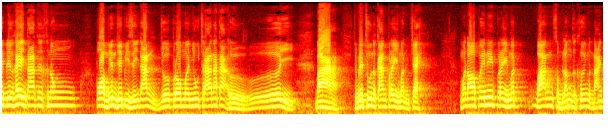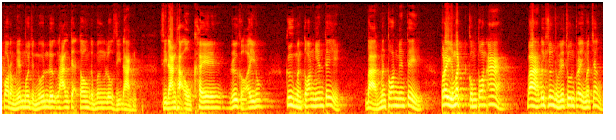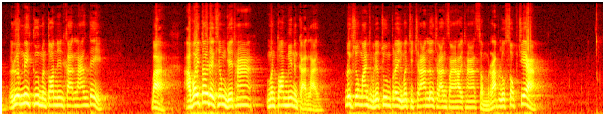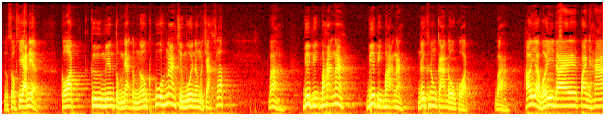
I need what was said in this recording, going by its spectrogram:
ៀបលៀងហេងតានៅក្នុងព័ត៌មាននិយាយពីស៊ីដានយល់ព្រមមកញូច្រើនណាស់តាអើយបាទជំរាបជូនទៅកាន់ប្រិយមិត្តអញ្ចេះមកដល់ពេលនេះប្រិយមិត្តបានសម្លឹងទៅឃើញបណ្ដាញព័ត៌មានមួយចំនួនលើកឡើងតាក់ទងទៅនឹងលោកស៊ីដានស៊ីដានថាអូខេឬក៏អីនោះគឺមិនទាន់មានទេ បាទមិនទាន់មានទេ ប្រិយមិត្តកុំទាន់អា បាទដូចខ្ញុំជម្រាបជូនប្រិយមិត្តចឹងរឿងនេះគឺមិនទាន់មានកើតឡើងទេ បាទអ្វីទៅដែលខ្ញុំនិយាយថា មិនទាន់មាននឹងកើតឡើងដូចខ្ញុំបានជម្រាបជូនប្រិយមិត្តជាច្រើនលើកច្រើនសារហើយថាសម្រាប់លោកសុកជាលោកសុកជានេះគាត់គឺមានទំនាក់ទំនងខ្ពស់ណាស់ជាមួយនឹងម្ចាស់ក្លឹបបាទវាពិបាកណាស់វាពិបាកណាស់នៅក្នុងការដូរគាត់បាទហើយអ្វីដែលបញ្ហា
